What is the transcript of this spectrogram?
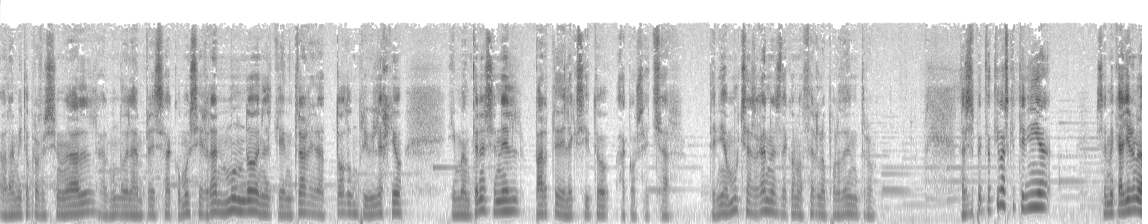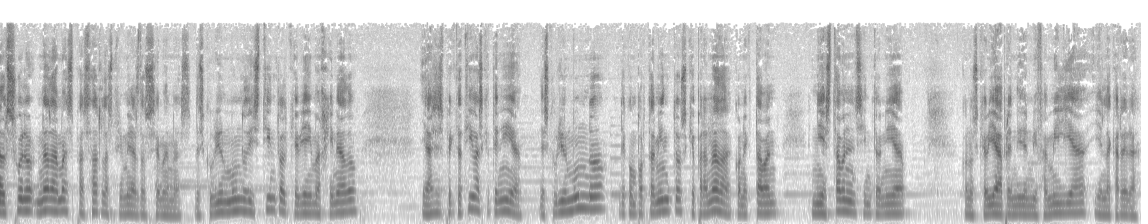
al ámbito profesional, al mundo de la empresa, como ese gran mundo en el que entrar era todo un privilegio y mantenerse en él parte del éxito a cosechar. Tenía muchas ganas de conocerlo por dentro. Las expectativas que tenía se me cayeron al suelo nada más pasar las primeras dos semanas. Descubrí un mundo distinto al que había imaginado y las expectativas que tenía. Descubrí un mundo de comportamientos que para nada conectaban ni estaban en sintonía con los que había aprendido en mi familia y en la carrera.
